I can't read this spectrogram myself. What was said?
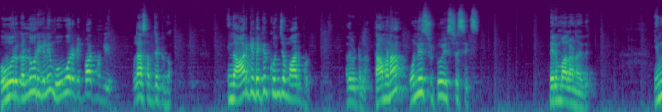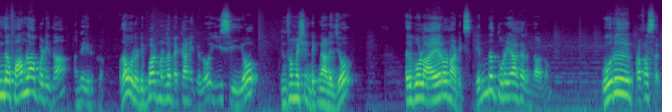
ஒவ்வொரு கல்லூரிகளையும் ஒவ்வொரு டிபார்ட்மெண்ட்லையும் எல்லா சப்ஜெக்ட்டுக்கும் இந்த ஆர்கிடெக்ட் கொஞ்சம் மாறுபடும். அதை விட்டுலாம் காமனாக one is to two is to six பெரும்பாலான இது. இந்த ஃபார்முலா படி தான் அங்கே இருக்கும் அதாவது ஒரு டிபார்ட்மெண்ட்டில் மெக்கானிக்கலோ இசியோ இன்ஃபர்மேஷன் டெக்னாலஜியோ அதுபோல் ஏரோநாட்டிக்ஸ் எந்த துறையாக இருந்தாலும் ஒரு ப்ரொஃபஸர்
